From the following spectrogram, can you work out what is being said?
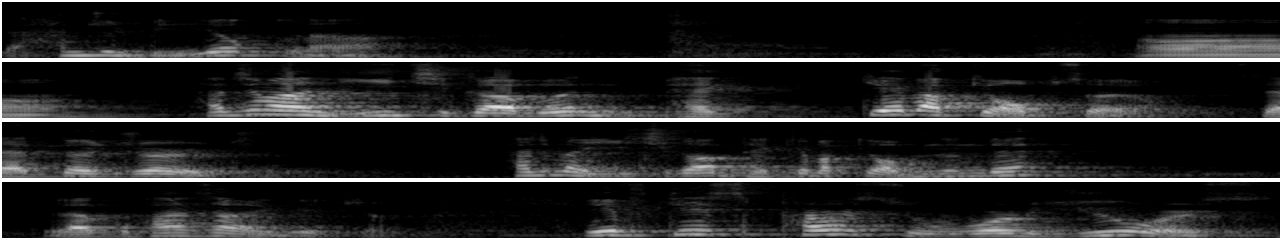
한 줄 밀렸구나. 어 하지만 이 지갑은 100개밖에 없어요. Said the judge. 하지만 이 지갑은 100개밖에 없는데? 라고 판사가 얘기했죠. If this purse were yours,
